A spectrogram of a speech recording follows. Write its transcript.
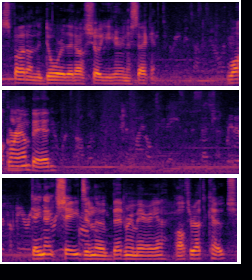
spot on the door that I'll show you here in a second. Walk around bed. Day-night shades in the bedroom area all throughout the coach.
